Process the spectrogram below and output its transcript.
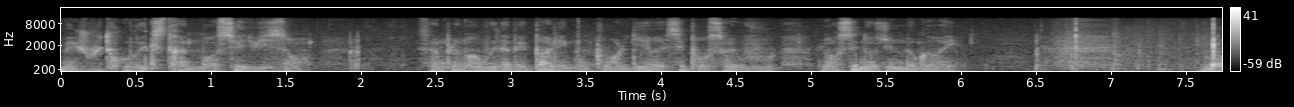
mais je vous trouve extrêmement séduisant. Simplement, vous n'avez pas les mots pour le dire et c'est pour ça que vous lancez dans une logorée. Bon,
